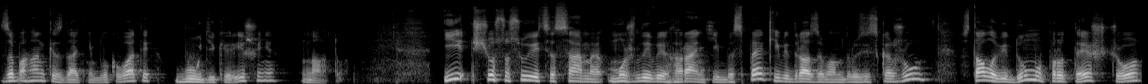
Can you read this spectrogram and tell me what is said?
забаганки здатні блокувати будь-яке рішення НАТО. І що стосується саме можливих гарантій безпеки, відразу вам, друзі, скажу, стало відомо про те, що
